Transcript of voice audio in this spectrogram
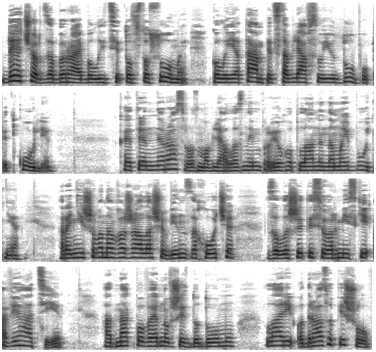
Де, чорт забирай, були ці товстосуми, коли я там підставляв свою дупу під кулі? Кетрін не раз розмовляла з ним про його плани на майбутнє. Раніше вона вважала, що він захоче залишитись у армійській авіації. Однак, повернувшись додому, Ларі одразу пішов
